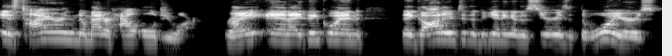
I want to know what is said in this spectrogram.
is tiring no matter how old you are, right? And I think when they got into the beginning of the series at the Warriors,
